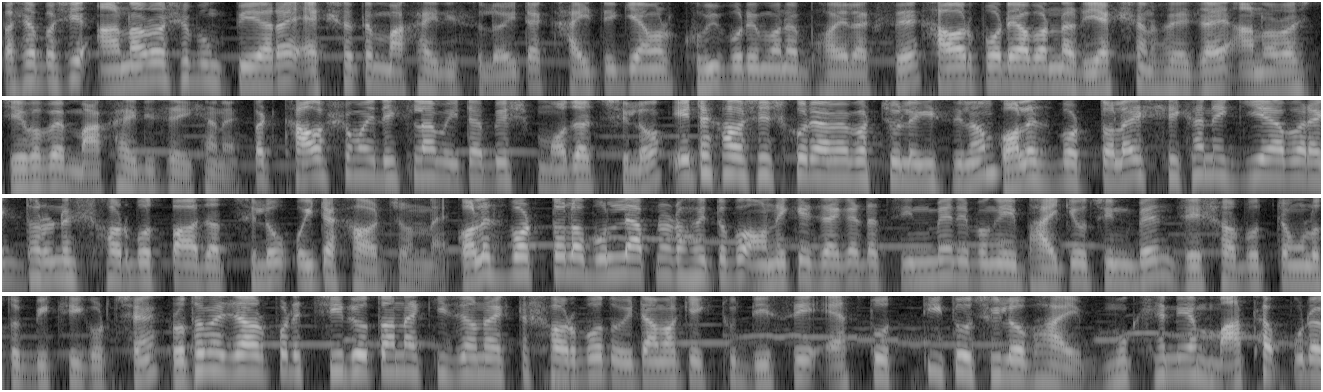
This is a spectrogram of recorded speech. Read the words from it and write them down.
পাশাপাশি আনারস এবং পেয়ারা একসাথে মাখাই দিছিল। এটা খাইতে গিয়ে আমার খুবই পরিমাণে ভয় লাগছে। খাওয়ার পরে আবার না রিয়াকশন হয়ে যায়, আনারস যেভাবে মাখাই দিছে এখানে। বাট খাওয়ার সময় দেখলাম এটা বেশ মজার ছিল। এটা খাওয়া শেষ করে আমি আবার চলে গেছিলাম কলেজ বটতলায়। সেখানে গিয়ে আবার এক ধরনের শরবত পাওয়া যাচ্ছিল ওইটা খাওয়ার জন্য। কলেজ বটতলা বললে আপনারা হয়তো অনেকে জায়গাটা চিনবেন এবং এই ভাইকেও চিনবেন যে শরবতটা মূলত বিক্রি করছে। প্রথমে যাওয়ার পরে চিরতানা কি যেন একটা শরবত, ওইটা আমাকে একটু দিছে। এত তিতো ছিল ভাই, মুখে নিয়ে মাথা পুরো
